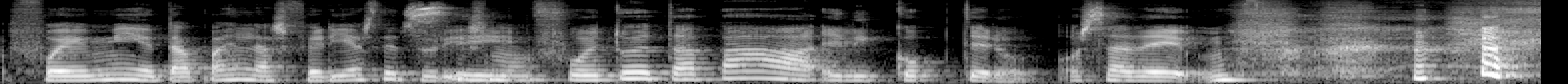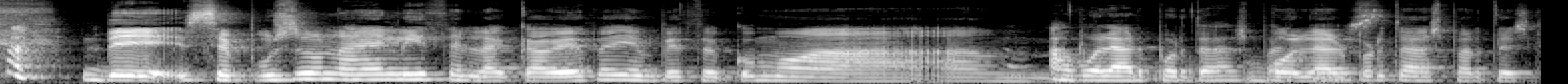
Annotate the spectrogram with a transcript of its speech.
fue mi etapa en las ferias de turismo. Sí, fue tu etapa helicóptero, o sea, de... de se puso una hélice en la cabeza y empezó como a, a, volar por todas partes. Volar por todas partes.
